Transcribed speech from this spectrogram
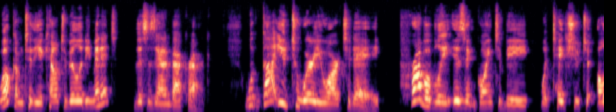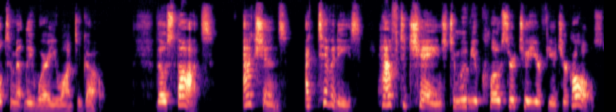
Welcome to the Accountability Minute. This is Anne Bachrach. What got you to where you are today probably isn't going to be what takes you to ultimately where you want to go. Those thoughts, actions, activities have to change to move you closer to your future goals.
